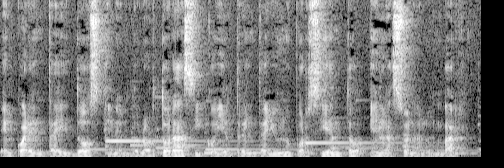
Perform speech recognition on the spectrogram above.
el 42% en el dolor torácico y el 31% en la zona lumbar.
